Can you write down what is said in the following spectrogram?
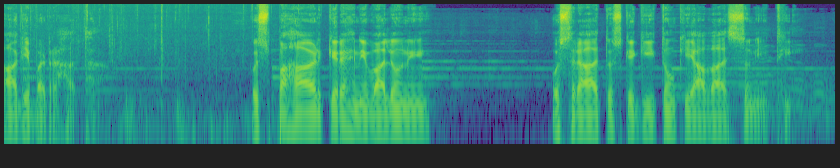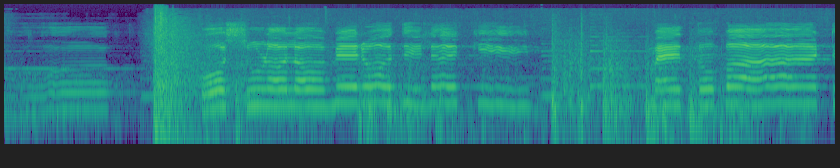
आगे बढ़ रहा था। उस पहाड़ के रहने वालों ने उस रात उसके गीतों की आवाज़ सुनी थी। मैं तो बाट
